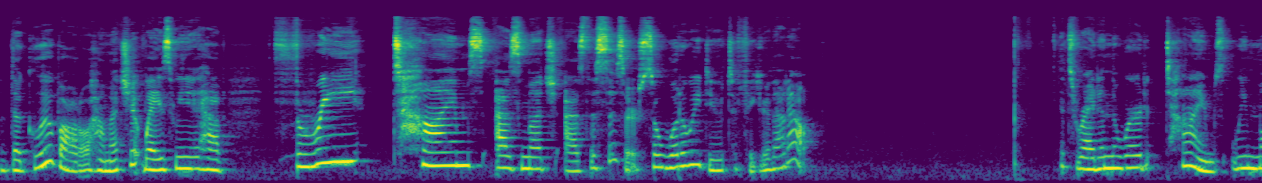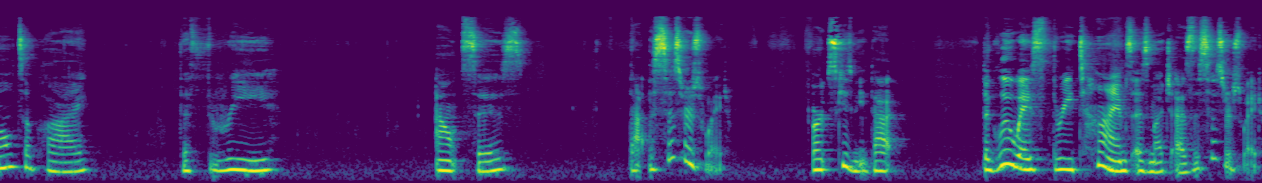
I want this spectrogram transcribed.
the glue bottle, how much it weighs, we need to have three times as much as the scissors. So what do we do to figure that out? It's right in the word times. We multiply the three ounces that the scissors weighed. Or excuse me, that the glue weighs three times as much as the scissors weighed.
